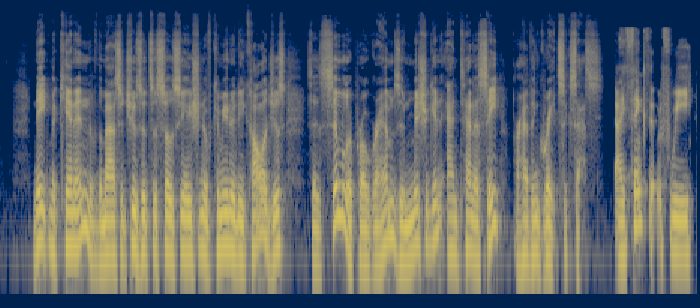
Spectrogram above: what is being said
Nate Mackinnon of the Massachusetts Association of Community Colleges says similar programs in Michigan and Tennessee are having great success. I think that if we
